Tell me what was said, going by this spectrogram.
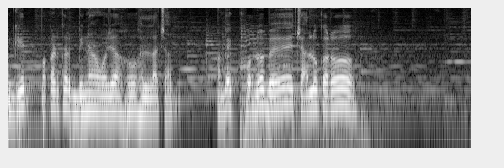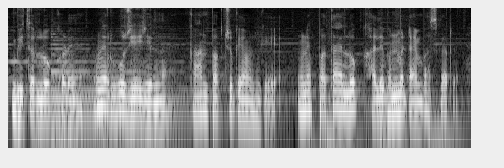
गेट पकड़कर बिना वजह हो हल्ला चालू। अबे खोलो बे, चालू करो। भीतर लोग खड़े हैं। उन्हें रोज़ यही झेलना है। कान पक चुके हैं उनके। उन्हें पता है लोग खाली भन में टाइम पास कर रहे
